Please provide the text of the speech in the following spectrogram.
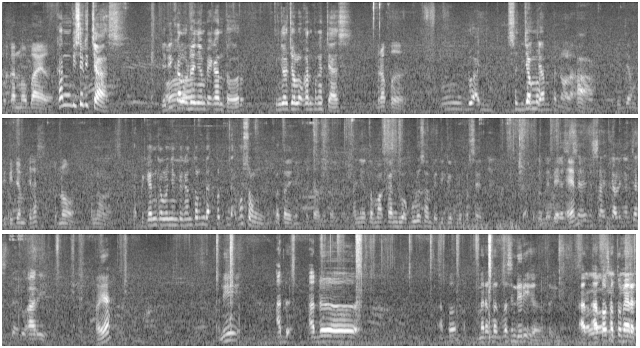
bukan mobile. kan bisa dicas. Jadi kalau udah nyampe kantor, tinggal colokkan pengecas. Berapa? Hmm, dua sejam. jam penuh lah. Ah, Tiga jam Tiga jam jelas penuh. penuh lah. Tapi kan kalau nyampe kantor enggak enggak kosong baterainya. Betul betul. Hanya termakan 20 sampai 30 persen. Tidak perlu Biasa BBM. Saya sekali ngecas itu dua hari. Oh ya? Ini ada ada apa merek-merek tersendiri kan untuk ini? A- Kalau Atau satu ini merek?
